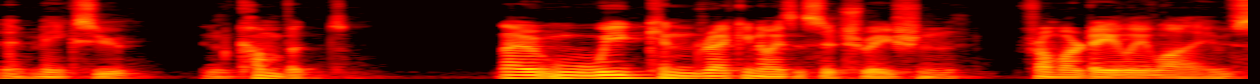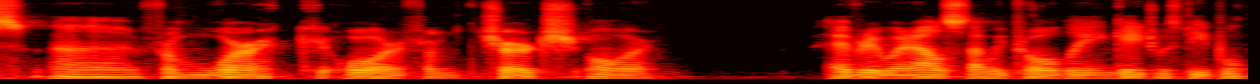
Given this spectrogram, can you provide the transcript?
it makes you incumbent. Now, we can recognize a situation from our daily lives, uh, from work or from church or everywhere else that we probably engage with people,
